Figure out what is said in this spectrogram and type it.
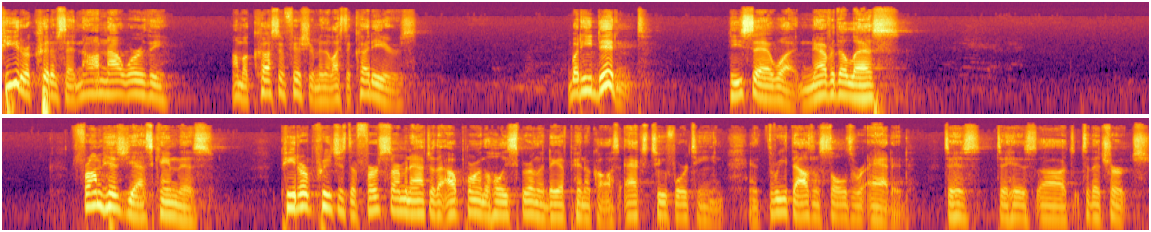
Peter could have said, No, I'm not worthy. I'm a cussing fisherman that likes to cut ears. But he didn't. He said, What? Nevertheless, from his yes came this. Peter preaches the first sermon after the outpouring of the Holy Spirit on the day of Pentecost, Acts 2.14, and 3,000 souls were added to, his, to, his, uh, to the church.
